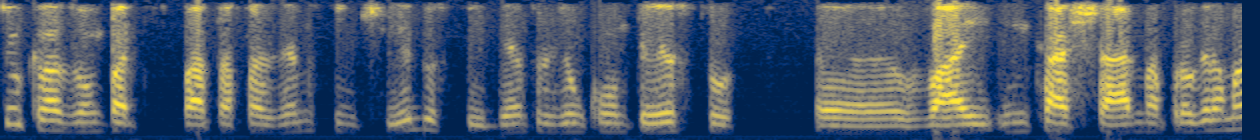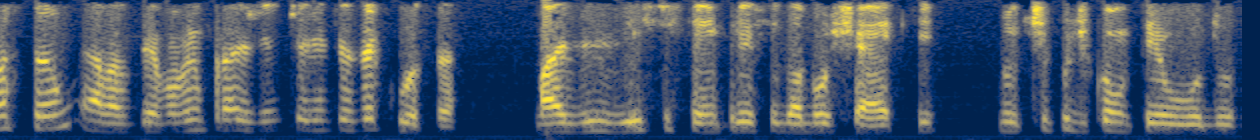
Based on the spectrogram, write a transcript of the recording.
se o que elas vão participar está fazendo sentido, se dentro de um contexto uh, vai encaixar na programação, elas devolvem para a gente e a gente executa mas existe sempre esse double check no tipo de conteúdo,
